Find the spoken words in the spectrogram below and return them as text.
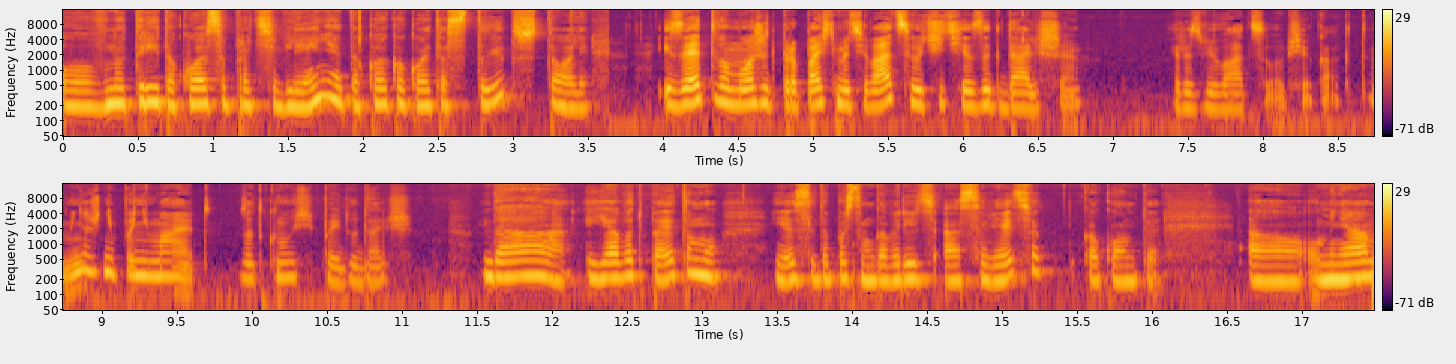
внутри такое сопротивление, такой какой-то стыд, что ли. Из-за этого может пропасть мотивация учить язык дальше, развиваться вообще как-то. Меня же не понимают, заткнусь пойду дальше. Да, и я вот поэтому, если, допустим, говорить о совете каком-то, Uh, у меня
